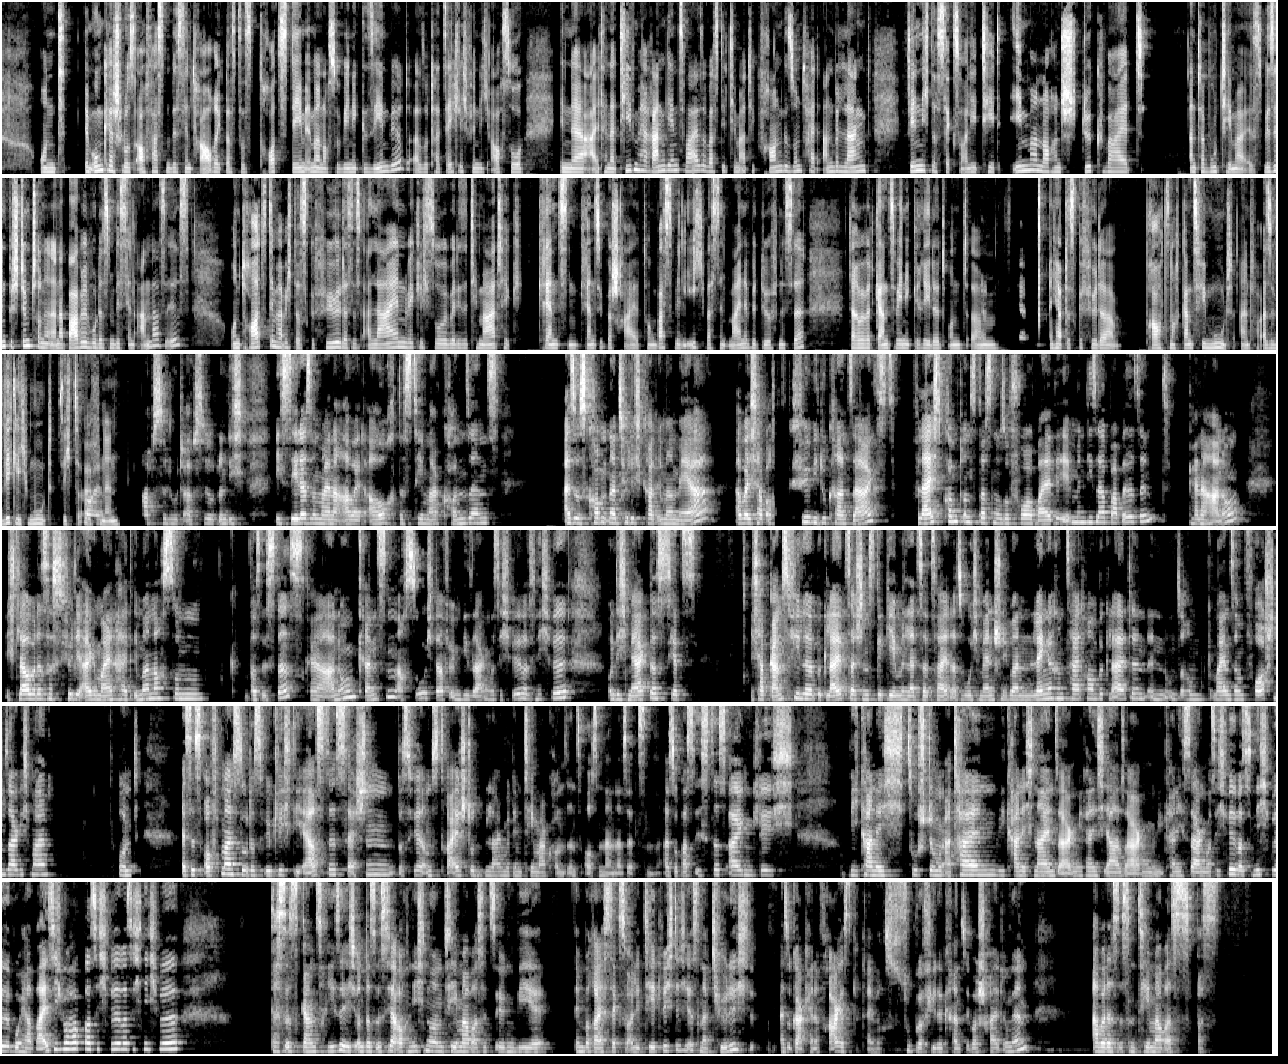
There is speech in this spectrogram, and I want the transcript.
Und im Umkehrschluss auch fast ein bisschen traurig, dass das trotzdem immer noch so wenig gesehen wird. Also tatsächlich finde ich auch so in der alternativen Herangehensweise, was die Thematik Frauengesundheit anbelangt, finde ich, dass Sexualität immer noch ein Stück weit ein Tabuthema ist. Wir sind bestimmt schon in einer Bubble, wo das ein bisschen anders ist. Und trotzdem habe ich das Gefühl, dass es allein wirklich so über diese Thematik Grenzen, Grenzüberschreitung, was will ich, was sind meine Bedürfnisse, darüber wird ganz wenig geredet. Und ähm, ich habe das Gefühl, da braucht es noch ganz viel Mut, einfach, also wirklich Mut, sich zu Voll. öffnen. Absolut, absolut. Und ich, ich sehe das in meiner Arbeit auch, das Thema Konsens. Also es kommt natürlich gerade immer mehr, aber ich habe auch das Gefühl, wie du gerade sagst, vielleicht kommt uns das nur so vor, weil wir eben in dieser Bubble sind. Keine mhm. Ahnung. Ich glaube, das ist für die Allgemeinheit immer noch so ein, was ist das? Keine Ahnung, Grenzen. Ach so, ich darf irgendwie sagen, was ich will, was ich nicht will. Und ich merke das jetzt ich habe ganz viele Begleitsessions gegeben in letzter Zeit, also wo ich Menschen über einen längeren Zeitraum begleite in unserem gemeinsamen Forschen, sage ich mal. Und es ist oftmals so, dass wirklich die erste Session, dass wir uns drei Stunden lang mit dem Thema Konsens auseinandersetzen. Also was ist das eigentlich? Wie kann ich Zustimmung erteilen? Wie kann ich Nein sagen? Wie kann ich Ja sagen? Wie kann ich sagen, was ich will, was ich nicht will? Woher weiß ich überhaupt, was ich will, was ich nicht will? Das ist ganz riesig und das ist ja auch nicht nur ein Thema, was jetzt irgendwie im Bereich Sexualität wichtig ist. Natürlich, also gar keine Frage, es gibt einfach super viele Grenzüberschreitungen, aber das ist ein Thema, was, was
